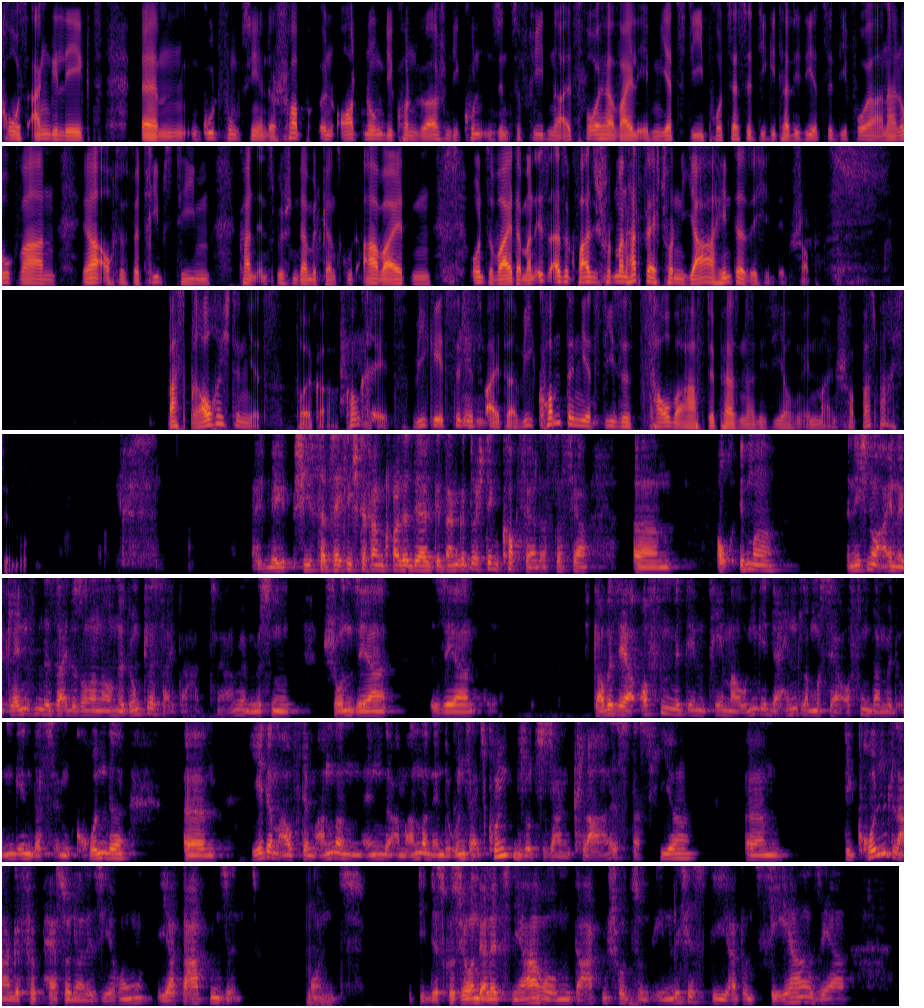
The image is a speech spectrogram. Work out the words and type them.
groß angelegt, ähm, gut funktionierender Shop, in Ordnung, die Conversion, die Kunden sind zufriedener als vorher, weil eben jetzt die Prozesse digitalisiert sind, die vorher analog waren. Ja, auch das Vertriebsteam kann kann inzwischen damit ganz gut arbeiten und so weiter. Man ist also quasi schon, man hat vielleicht schon ein Jahr hinter sich in dem Shop. Was brauche ich denn jetzt, Volker? Konkret. Wie geht es denn jetzt weiter? Wie kommt denn jetzt diese zauberhafte Personalisierung in meinen Shop? Was mache ich denn nun? Mir schießt tatsächlich, Stefan, gerade der Gedanke durch den Kopf, ja, dass das ja ähm, auch immer nicht nur eine glänzende Seite, sondern auch eine dunkle Seite hat. Ja. Wir müssen schon sehr, sehr glaube, sehr offen mit dem Thema umgehen. Der Händler muss sehr offen damit umgehen, dass im Grunde ähm, jedem auf dem anderen Ende, am anderen Ende uns als Kunden sozusagen klar ist, dass hier ähm, die Grundlage für Personalisierung ja Daten sind. Mhm. Und die Diskussion der letzten Jahre um Datenschutz und ähnliches, die hat uns sehr, sehr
